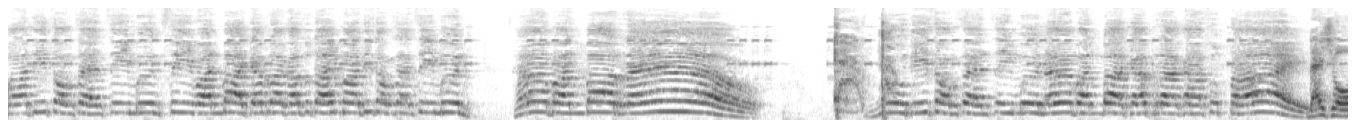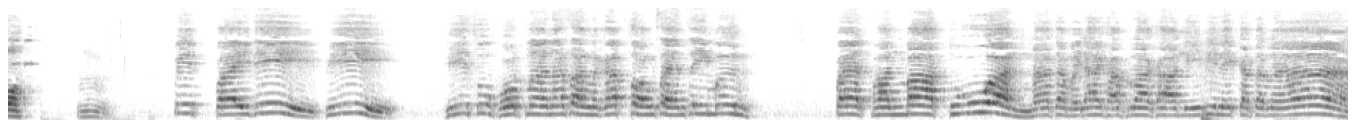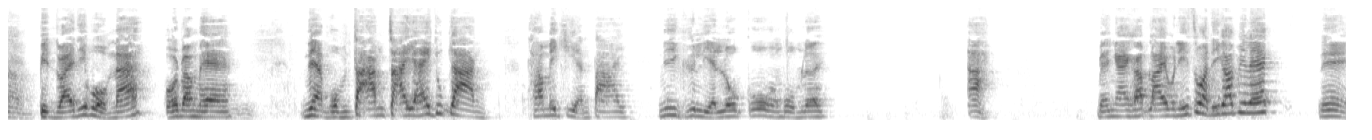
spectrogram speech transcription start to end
มาที่สองแสนสี่หมื่นสี่พันบาทครับราคาสุดท้ายมาที่สองแสนสี่หมื่นห้าพันบาทแล้ว อยู่ที่สองแสนสี่หมื่นห้าพันบาทครับราคาสุดท้าย ได้โชว์อืมปิดไปที่พี่ พี่สุพจน์มานะสั่งนะครับสองแสนสี่หมื่นแปดพันบาททวน น่าจะไม่ได้ครับ ราคานี้พี่เล็กกัตนา ปิดไว้ที่ผมนะ โอ๊ตบางแพ เนี่ยผมตามใจให้ทุกอย่าง ถ้าไม่เขียนตาย นี่คือเหรียญโลโก้ของผมเลย อะ เป็นไงครับไลฟ์วันนี้สวัสดีครับพี่เล็ก นี่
